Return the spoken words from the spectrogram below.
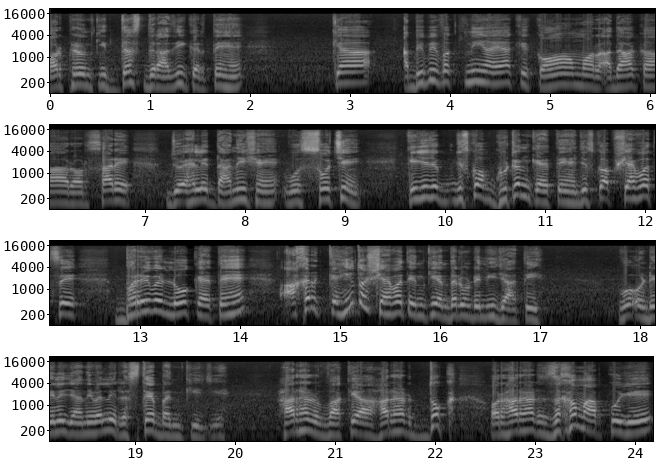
और फिर उनकी दस्त दराजी करते हैं। क्या अभी भी वक्त नहीं आया कि कौम और अदाकार और सारे जो अहले दानिश हैं, वो सोचें कि ये जो, जिसको आप घुटन कहते हैं, जिसको आप शहवत से भरे हुए लोग कहते हैं, आखिर कहीं तो शहवत इनके अंदर उंडेली जाती। वो उंडेले जाने वाले रस्ते बंद कीजिए। हर हर वाक़ हर हर दुख और हर हर ज़ख़म आपको ये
